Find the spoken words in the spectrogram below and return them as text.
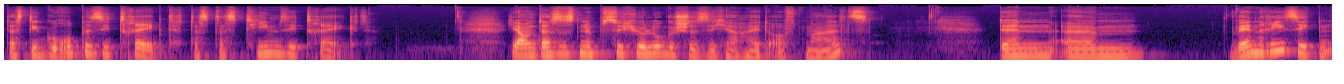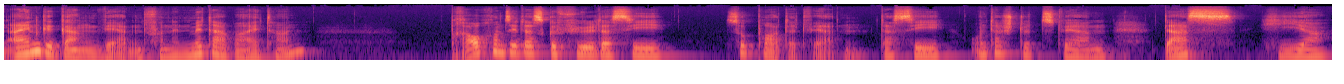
dass die Gruppe sie trägt, dass das Team sie trägt. Ja, und das ist eine psychologische Sicherheit oftmals. Denn ähm, wenn Risiken eingegangen werden von den Mitarbeitern, brauchen sie das Gefühl, dass sie supported werden, dass sie unterstützt werden, dass hier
